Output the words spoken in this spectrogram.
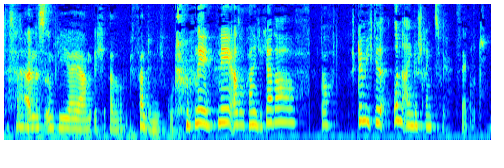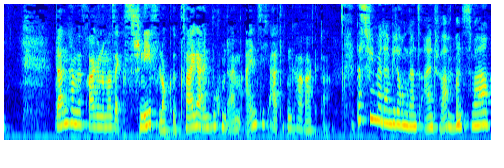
Das hat Ja. alles irgendwie, ja, ja, ich, also ich fand den nicht gut. Nee, nee, also kann ich, ja, da, doch, stimme ich dir uneingeschränkt zu. Sehr gut. Dann haben wir Frage Nummer 6. Schneeflocke. Zeige ein Buch mit einem einzigartigen Charakter. Das fiel mir dann wiederum ganz einfach. Mhm. Und zwar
